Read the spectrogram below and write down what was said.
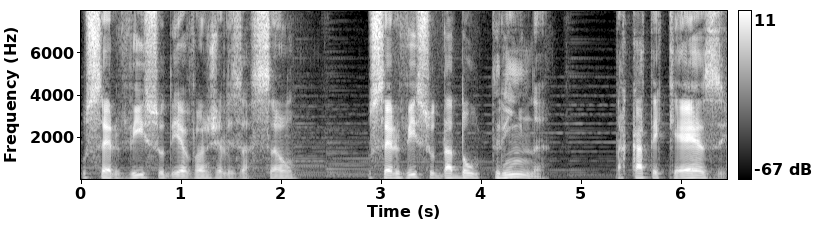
o serviço de evangelização, o serviço da doutrina, da catequese.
